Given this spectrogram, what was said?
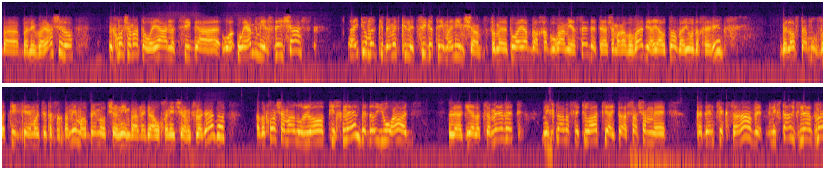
ב- בלוויה שלו. וכמו שאמרת, הוא היה נציג. הוא, היה ממייסדי ש"ס, הייתי אומר באמת כנציג התימנים שם. זאת אומרת, הוא היה בחבורה המייסדת, היה שם הרב עובדיה, היה אותו והיו עוד אחרים. ולא סתם הוא ותיק מועצת החכמים, הרבה מאוד שנים בהנהגה הרוחנית של המפלגה הזאת, אבל כמו שאמרנו, לא תכנן ולא יועד להגיע לצמרת, נקלע לסיטואציה, עשה שם אה, קדנציה קצרה, ונפטר לפני הזמן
